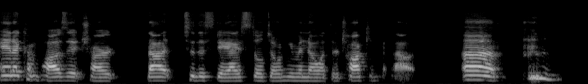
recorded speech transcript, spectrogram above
in a composite chart that to this day I still don't even know what they're talking about. Um,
